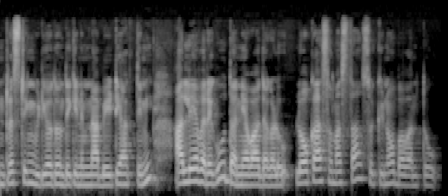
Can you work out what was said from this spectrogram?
ಇಂಟ್ರೆಸ್ಟಿಂಗ್ ವಿಡಿಯೋದೊಂದಿಗೆ ನಿಮ್ಮನ್ನ ಭೇಟಿ ಆಗ್ತೀನಿ. ಅಲ್ಲಿಯವರೆಗೂ ಧನ್ಯವಾದಗಳು. ಲೋಕ ಸಮಸ್ತ ಸುಖಿನೋ ಭವಂತು.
